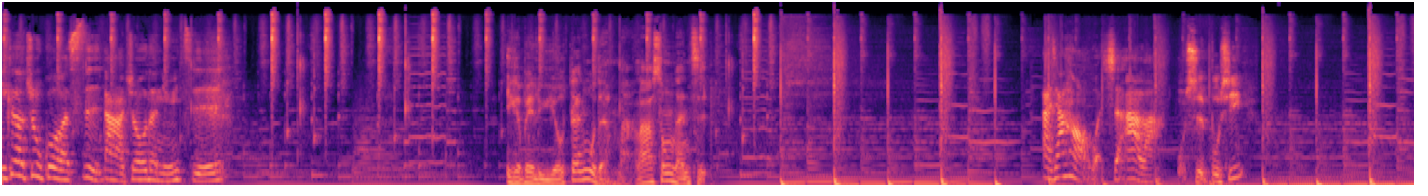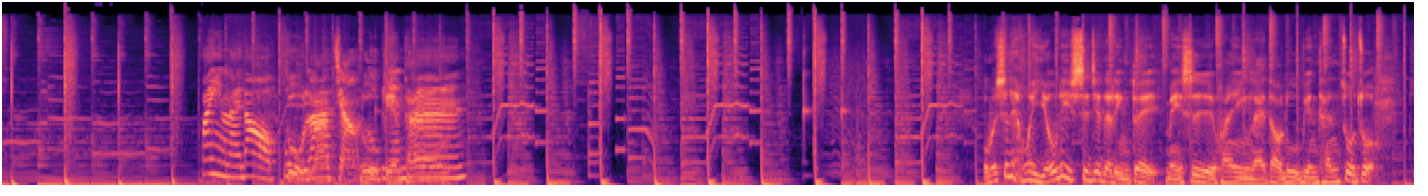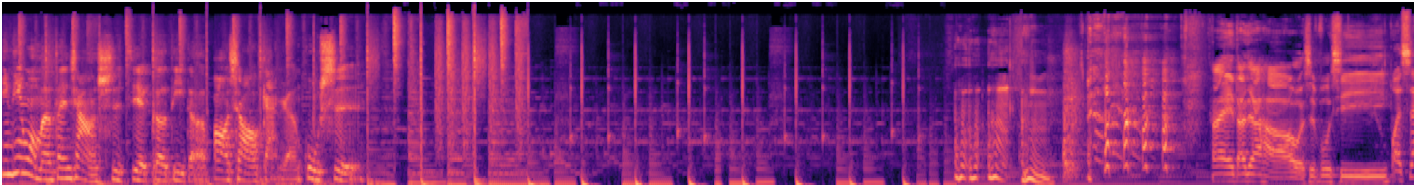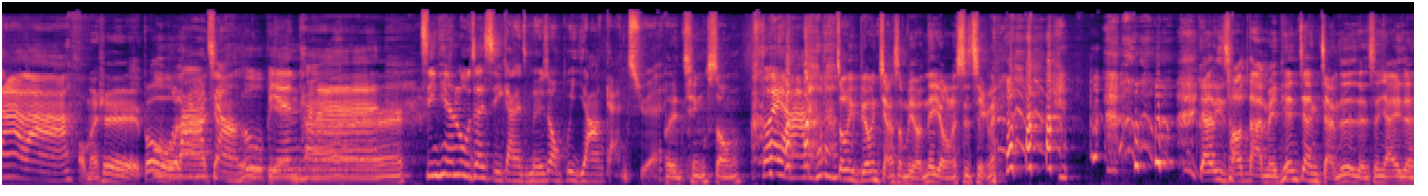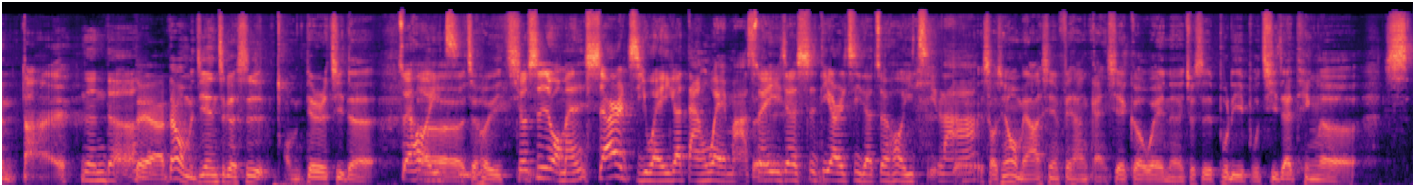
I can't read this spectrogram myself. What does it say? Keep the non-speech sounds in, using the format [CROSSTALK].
一个住过四大洲的女子，一个被旅游耽误的马拉松男子。大家好，我是阿拉，我是布西，欢迎来到布拉讲路边摊。我们是两位游历世界的领队，没事欢迎来到路边摊坐坐。听听我们分享世界各地的爆笑感人故事。[LAUGHS] 嗨，大家好，我是布西，我是阿拉，我们是布拉讲路边摊。今天录这集，感觉怎么有一种不一样的感觉？很轻松。对啊，[LAUGHS] 终于不用讲什么有内容的事情了。[LAUGHS] [LAUGHS] 压力超大，每天这样讲，这人生压力真的很大哎，真的。对啊，但我们今天这个是我们第二季的最后一集，最后一集。就是我们十二集为一个单位嘛，所以这是第二季的最后一集啦。首先我们要先非常感谢各位呢，就是不离不弃，在听了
